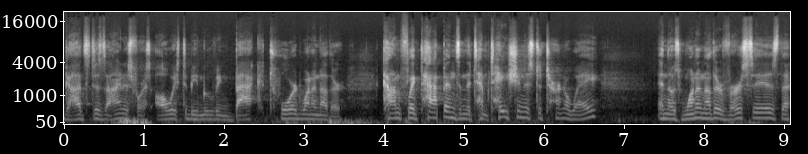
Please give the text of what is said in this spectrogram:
God's design is for us always to be moving back toward one another. Conflict happens and the temptation is to turn away. And those one another verses, the,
